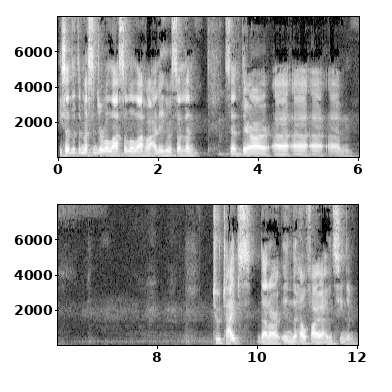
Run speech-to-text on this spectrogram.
he said that the Messenger of Allah sallallahu alayhi wasallam said there are uh, uh, uh, um, two types that are in the hellfire. I haven't seen them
